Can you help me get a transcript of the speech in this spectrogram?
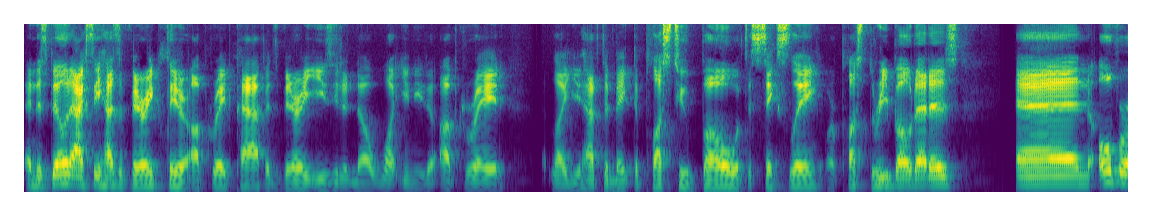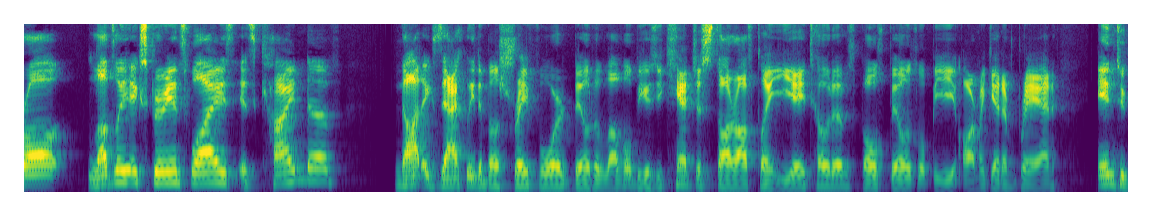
And this build actually has a very clear upgrade path. It's very easy to know what you need to upgrade. Like you have to make the plus two bow with the six link or plus three bow that is. And overall, lovely experience wise, it's kind of not exactly the most straightforward build to level because you can't just start off playing EA totems. Both builds will be Armageddon brand into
